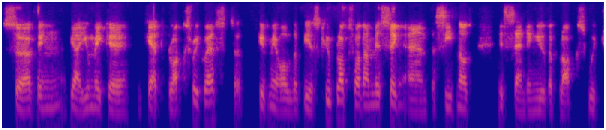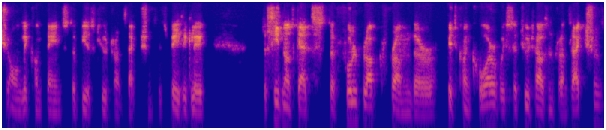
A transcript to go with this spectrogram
serving. Yeah, you make a get blocks request. uh, give me all the BSQ blocks what I'm missing, and the seed node is sending you the blocks which only contains the BSQ transactions. It's basically the seed node gets the full block from the Bitcoin Core with the 2,000 transactions,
